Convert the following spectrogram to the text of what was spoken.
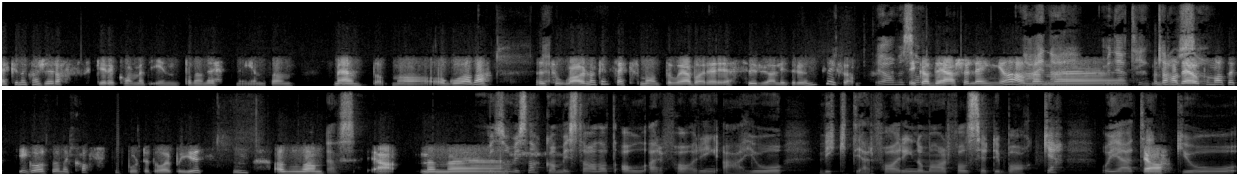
jeg kunne kanskje raskere kommet inn på den retningen som, som jeg endte opp med å, å gå. da. Det to, var nok en seks måneder hvor jeg bare jeg surra litt rundt, liksom. Ja, men Ikke at det er så lenge, da, Nei, men, nei, eh, men men da hadde jeg jo på en måte i gåsehudene kastet bort et år på jussen. Altså sånn, yes. ja. Men, uh... Men som vi snakka om i stad, at all erfaring er jo viktig erfaring når man i hvert fall ser tilbake. Og jeg Ja. tenker jo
